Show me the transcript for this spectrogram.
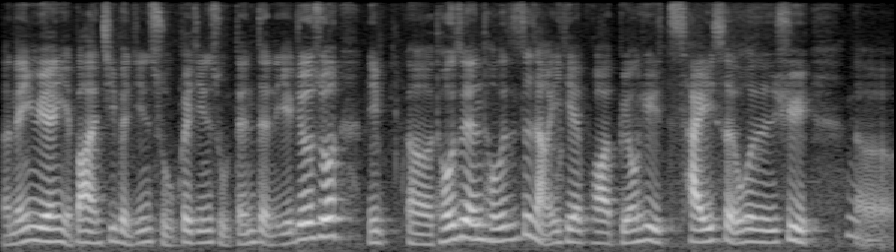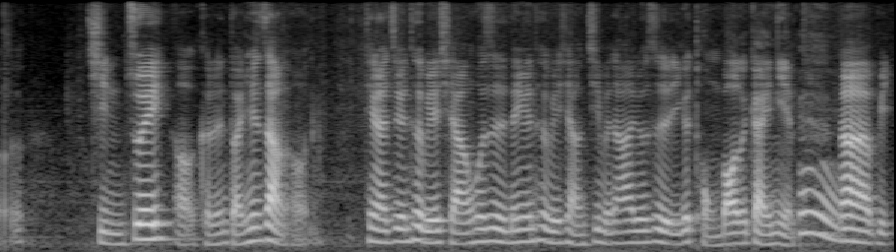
呃。能源也包含基本金属、贵金属等等的，也就是说，你呃投资人投资这场 ETF 的话，不用去猜测或者是去呃紧追哦，可能短线上哦天然资源特别强，或是能源特别强，基本上它就是一个统包的概念。嗯，那比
